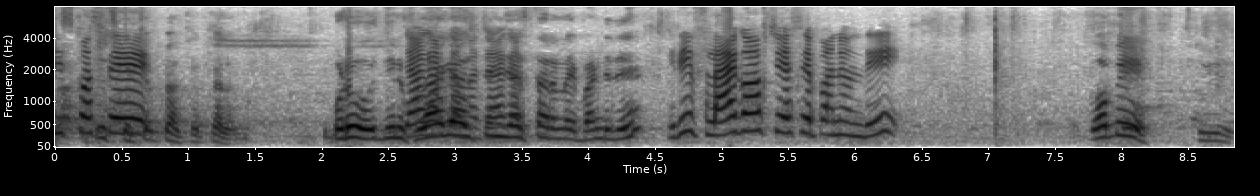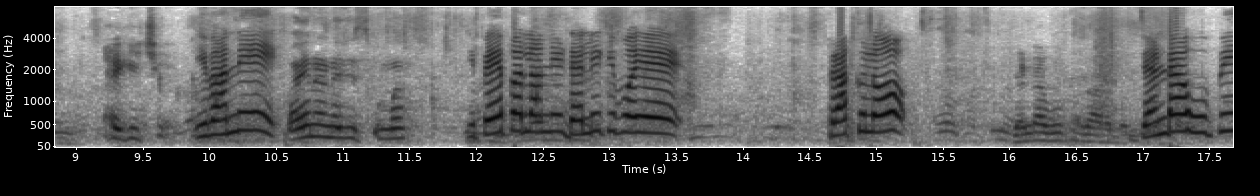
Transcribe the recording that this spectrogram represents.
తీసుకొస్తే ఇప్పుడు దీని ఫ్లాగ్ జాగ్రత్త అమ్మా, హాస్టింగ్ చేస్తారన్న ఈ బండిది. ఇది ఫ్లాగ్ ఆఫ్ చేసే పని ఉంది. గోపి ఇవన్నీ పైన తీసుకోమ్మా. ఈ పేపర్లన్నీ ఢిల్లీకి పోయే ట్రక్కులో జెండా ఊపి ప్రారంభం. జెండా ఊపి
